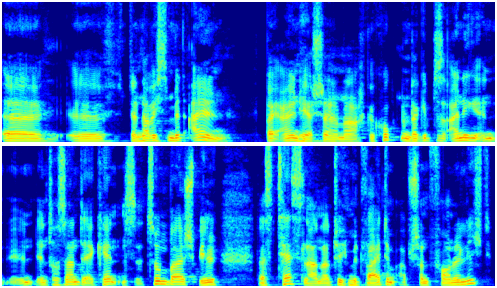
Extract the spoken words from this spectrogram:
äh, äh, dann habe ich es mit allen, bei allen Herstellern nachgeguckt und da gibt es einige in, in, interessante Erkenntnisse. Zum Beispiel, dass Tesla natürlich mit weitem Abstand vorne liegt.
